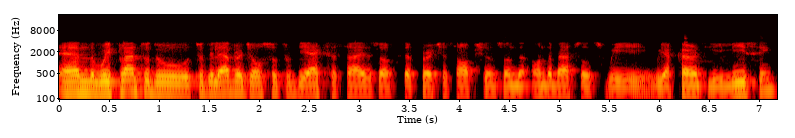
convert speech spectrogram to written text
and we plan to do to deleverage also through the exercise of the purchase options on the on the vessels we are currently leasing.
